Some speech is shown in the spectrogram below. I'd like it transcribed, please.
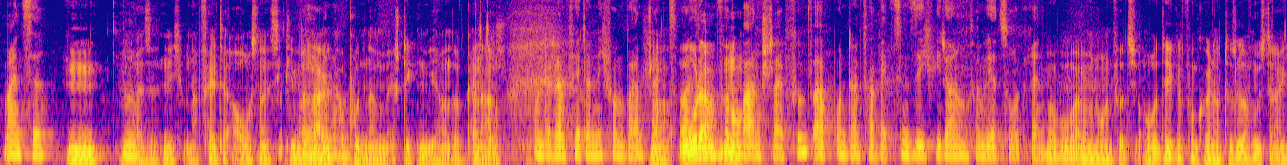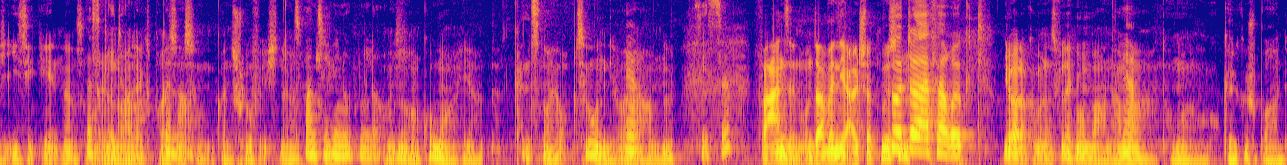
Meinst du? Hm, Weiß ich nicht. Und dann fällt er aus, dann ist die Klimaanlage Ja, genau. kaputt und dann ersticken wir und so, keine Ahnung. Und dann fährt er nicht vom Bahnsteig Ja. 2, Oder vom Bahnsteig 5 ab und dann verwechseln sie sich wieder und dann muss man wieder zurückrennen. Wobei mit dem 49-Euro-Ticket von Köln nach Düsseldorf müsste eigentlich easy gehen. Ne? So Das Regionalexpress genau. ist so ganz schluffig. Ne? 20 Minuten, glaube ich. Ja, guck mal, hier. Ganz neue Optionen, die wir Ja. da haben. Ne? Siehst du? Wahnsinn. Und da, wenn die Altstadt müssen, Total verrückt. ja, dann können wir das vielleicht mal machen. Haben, Ja. wir, haben wir Geld gespart.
